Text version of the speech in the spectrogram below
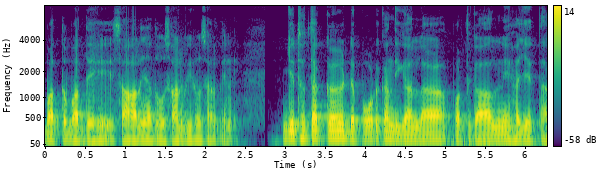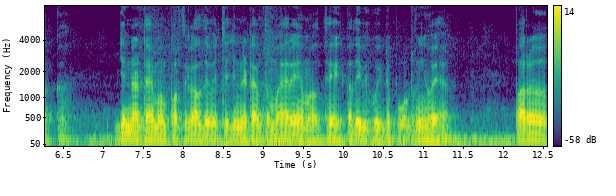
ਵੱਧ ਤੋਂ ਵੱਧ ਇਹ ਸਾਲ ਜਾਂ 2 ਸਾਲ ਵੀ ਹੋ ਸਕਦੇ ਨੇ। ਜਿੱਥੋਂ ਤੱਕ ਡਿਪੋਰਟ ਕਰਨ ਦੀ ਗੱਲ ਆ, ਪੁਰਤਗਾਲ ਨੇ ਹਜੇ ਤੱਕ ਜਿੰਨਾ ਟਾਈਮ ਪੁਰਤਗਾਲ ਦੇ ਵਿੱਚ, ਜਿੰਨੇ ਟਾਈਮ ਤੋਂ ਮੈਂ ਰਿਹਾ ਮੈਂ ਉੱਥੇ ਕਦੇ ਵੀ ਕੋਈ ਡਿਪੋਰਟ ਨਹੀਂ ਹੋਇਆ। ਪਰ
